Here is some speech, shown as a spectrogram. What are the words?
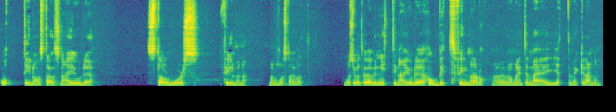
80 någonstans när han gjorde Star Wars-filmerna. Men då måste han ju varit, han måste ju varit över 90 när han gjorde Hobbit-filmerna då. Även om han inte är med jättemycket där men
